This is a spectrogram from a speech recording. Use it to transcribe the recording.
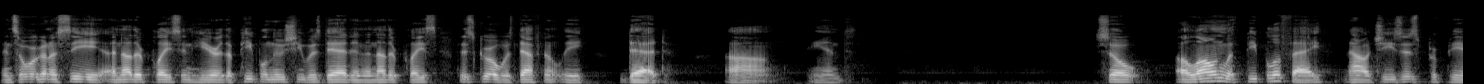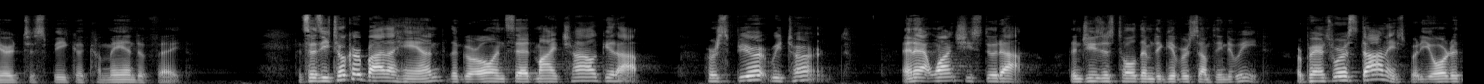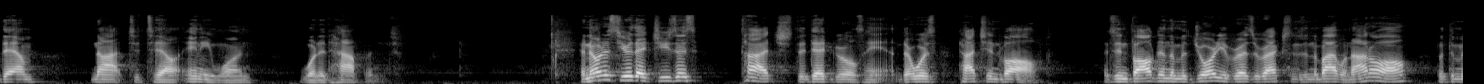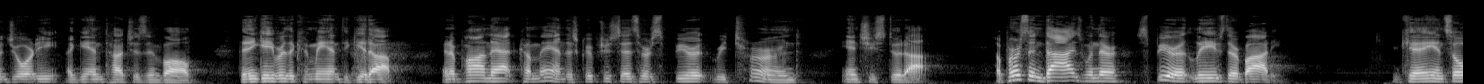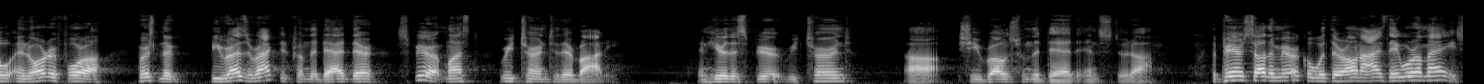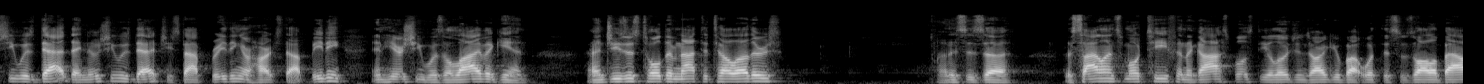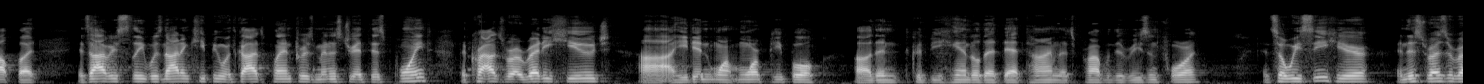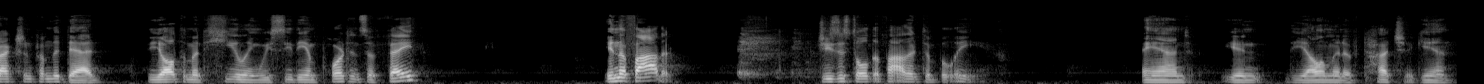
And so we're going to see another place in here. The people knew she was dead. In another place, this girl was definitely dead. Uh, and so, alone with people of faith, now Jesus prepared to speak a command of faith. It says, He took her by the hand, the girl, and said, My child, get up. Her spirit returned. And at once she stood up. Then Jesus told them to give her something to eat. Her parents were astonished, but he ordered them not to tell anyone what had happened. And notice here that Jesus touched the dead girl's hand. There was touch involved. It's involved in the majority of resurrections in the Bible. Not all, but the majority, again, touch is involved. Then he gave her the command to get up. And upon that command, the scripture says her spirit returned and she stood up. A person dies when their spirit leaves their body. Okay, and so in order for a person to be resurrected from the dead, their spirit must return to their body. And here the spirit returned. Uh, she rose from the dead and stood up. The parents saw the miracle with their own eyes. They were amazed. She was dead. They knew she was dead. She stopped breathing. Her heart stopped beating. And here she was alive again. And Jesus told them not to tell others. Uh, this is uh, the silence motif in the Gospels. Theologians argue about what this was all about, but it obviously was not in keeping with God's plan for his ministry at this point. The crowds were already huge. Uh, he didn't want more people uh, than could be handled at that time. That's probably the reason for it. And so we see here in this resurrection from the dead the ultimate healing. We see the importance of faith in the Father. Jesus told the Father to believe. And in the element of touch again.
